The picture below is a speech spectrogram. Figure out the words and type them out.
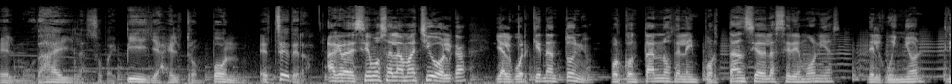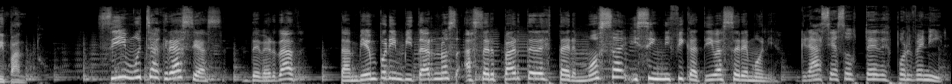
El mudai, las sopaipillas, el trompón, etc. Agradecemos a la Machi Olga y al huerquén Antonio por contarnos de la importancia de las ceremonias del Huiñol Tripantu. Sí, muchas gracias, de verdad. También por invitarnos a ser parte de esta hermosa y significativa ceremonia. Gracias a ustedes por venir.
